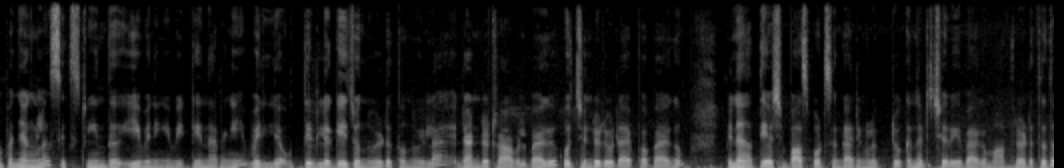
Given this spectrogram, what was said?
അപ്പം ഞങ്ങൾ സിക്സ്റ്റീൻത് ഈവനിങ് വീട്ടിൽ നിന്ന് ഇറങ്ങി. വലിയ ഒത്തിരി ലഗേജ് ഒന്നും എടുത്തൊന്നുമില്ല. രണ്ട് ട്രാവൽ ബാഗ് കൊച്ചിന്റെ ഒരു ഡയപ്പർ ബാഗും പിന്നെ അത്യാവശ്യം പാസ്പോർട്ട്സും കാര്യങ്ങളൊക്കെ ഇട്ട് വെക്കുന്ന ഒരു ചെറിയ ബാഗ് മാത്രം എടുത്തത്.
